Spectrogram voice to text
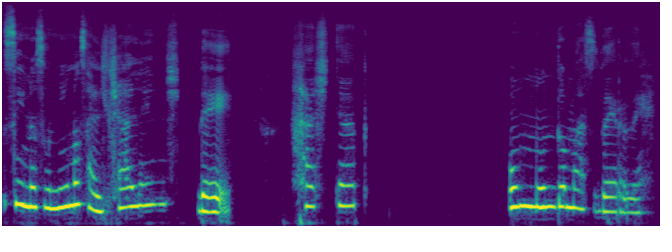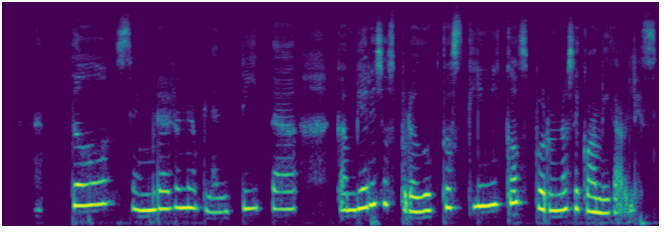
si nos unimos al challenge de hashtag un mundo más verde? Todo sembrar una plantita, cambiar esos productos químicos por unos ecoamigables.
